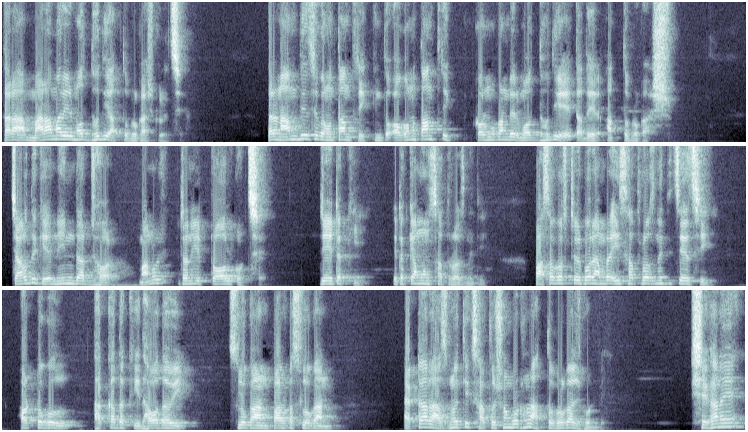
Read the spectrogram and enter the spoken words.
তারা মারামারির মধ্য দিয়ে আত্মপ্রকাশ করেছে। তারা নাম দিয়েছে গণতান্ত্রিক, কিন্তু অগণতান্ত্রিক কর্মকাণ্ডের মধ্য দিয়ে তাদের আত্মপ্রকাশ। চারদিকে নিন্দার ঝড়। মানুষ এটা নিয়ে ট্রল করছে যে এটা কি? এটা কেমন ছাত্র রাজনীতি? পাঁচ আগস্টের পরে আমরা এই ছাত্র রাজনীতি চেয়েছি। হট্টগোল, ধাক্কাধাক্কি, ধাওয়াধাওয়ি স্লোগান, পাল্টা স্লোগান। একটা রাজনৈতিক ছাত্র সংগঠনের আত্মপ্রকাশ ঘটবে। সেখানে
